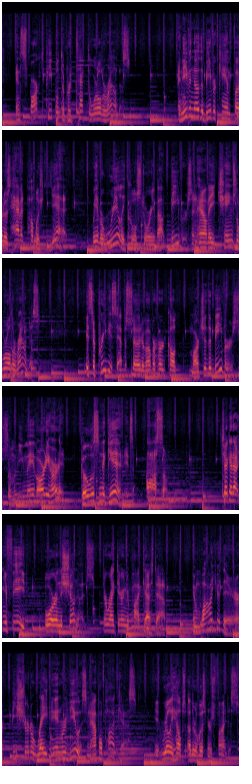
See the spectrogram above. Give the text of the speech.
and sparked people to protect the world around us. And even though the beaver cam photos haven't published yet, we have a really cool story about beavers and how they change the world around us. It's a previous episode of Overheard called March of the Beavers. Some of you may have already heard it. Go listen again, it's awesome. Check it out in your feed or in the show notes. They're right there in your podcast app. And while you're there, be sure to rate and review us in Apple Podcasts. It really helps other listeners find us.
